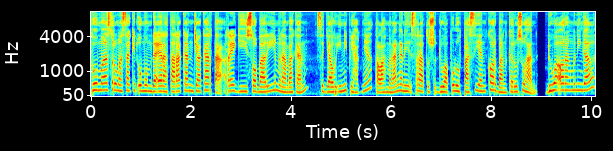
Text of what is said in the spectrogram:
Humas Rumah Sakit Umum Daerah Tarakan Jakarta, Regi Sobari menambahkan, sejauh ini pihaknya telah menangani 120 pasien korban kerusuhan. Dua orang meninggal,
